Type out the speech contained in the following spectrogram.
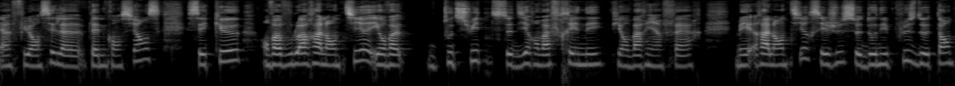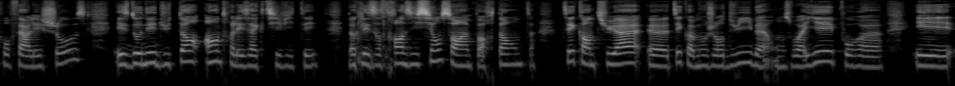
influencer la pleine conscience, c'est que on va vouloir ralentir et on va tout de suite se dire on va freiner puis on va rien faire. Mais ralentir, c'est juste se donner plus de temps pour faire les choses et se donner du temps entre les activités. Donc les transitions sont importantes. Tu sais, quand tu as, euh, tu sais, comme aujourd'hui, ben, on se voyait pour, euh, et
